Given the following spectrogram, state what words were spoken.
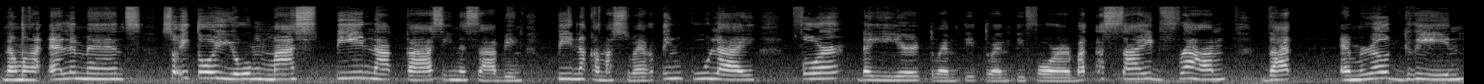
ng mga elements. So ito yung mas pinaka sinasabing pinakamaswerteng kulay for the year 2024. But aside from that emerald green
